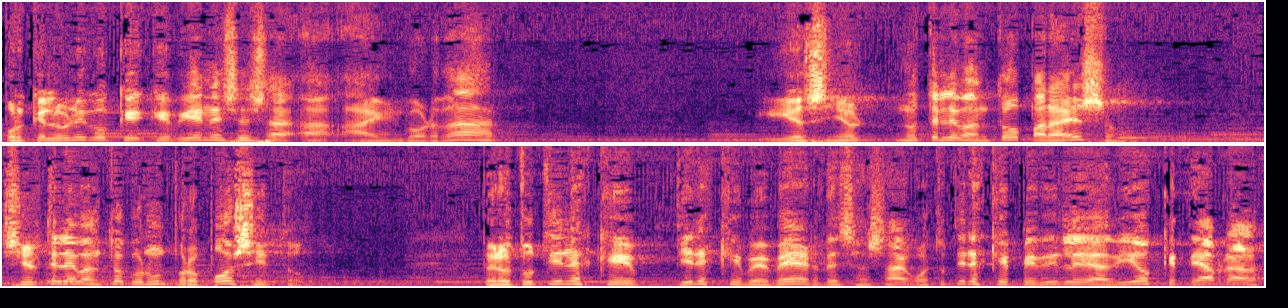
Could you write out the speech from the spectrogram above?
Porque lo único que, que vienes es a, engordar. Y el Señor no te levantó para eso. El Señor te levantó con un propósito. Pero tú tienes que, tienes que beber de esas aguas. Tú tienes que pedirle a Dios que te abra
